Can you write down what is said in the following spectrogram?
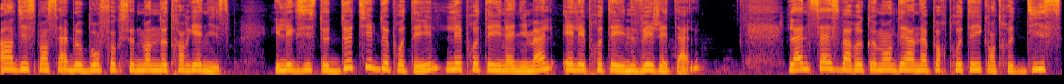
indispensables au bon fonctionnement de notre organisme. Il existe deux types de protéines, les protéines animales et les protéines végétales. L'ANSES va recommander un apport protéique entre 10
